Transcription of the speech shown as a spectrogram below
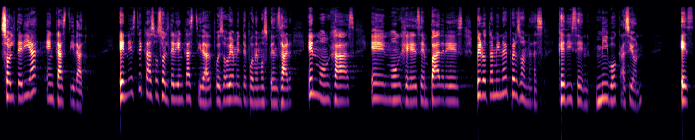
Soltería en castidad. En este caso, soltería en castidad, pues obviamente podemos pensar en monjas, en monjes, en padres, pero también hay personas que dicen, mi vocación es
